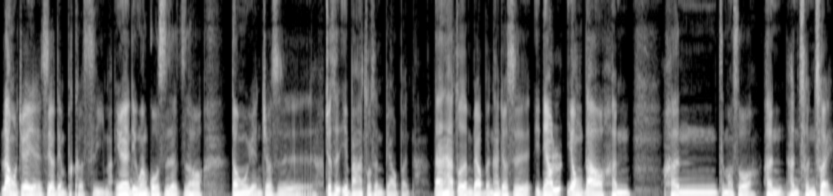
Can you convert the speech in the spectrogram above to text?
让我觉得也是有点不可思议嘛，因为林旺过世了之后，动物园就是就是也把它做成标本，但是它做成标本，它就是一定要用到很很怎么说，很很纯粹，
